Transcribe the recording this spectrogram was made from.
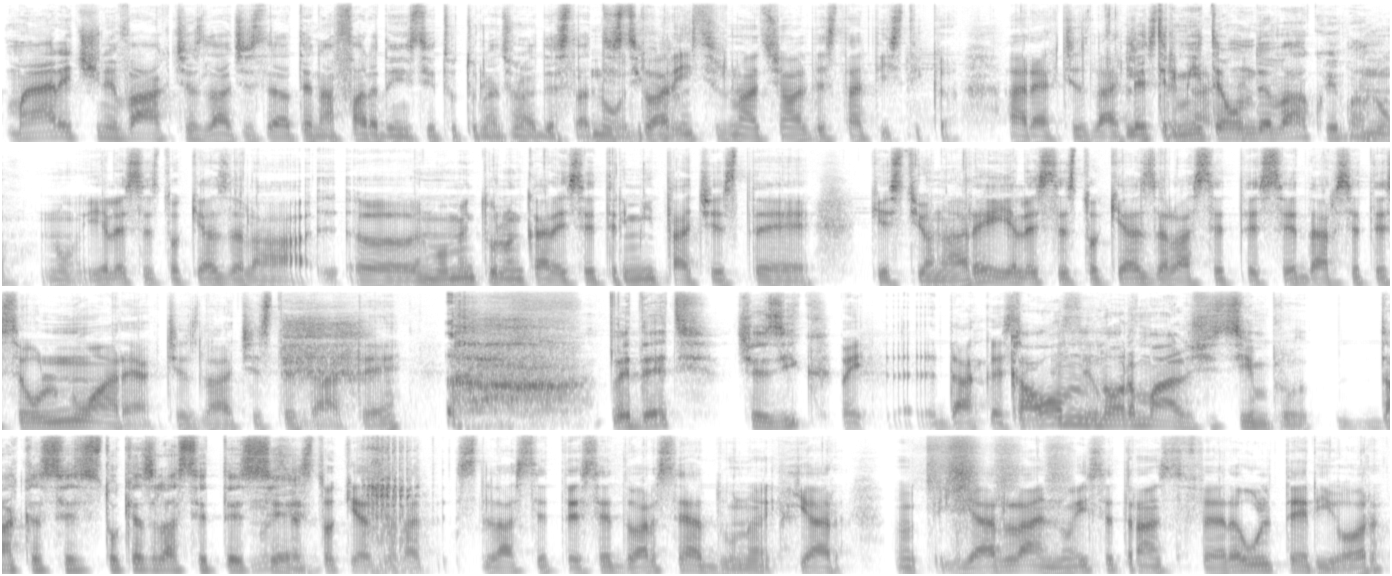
mai are cineva acces la aceste date în afară de Institutul Național de Nu, Statistică? doar Institutul Național de Statistică are acces la aceste Le trimite date. undeva cuiva? Nu, nu. Ele se stochează la... uh, În momentul în care se trimit aceste chestionare, ele se stochează la STS, dar STS-ul nu are acces la aceste date. Vedeți ce zic? Păi, dacă Ca om STS-ul normal și simplu, dacă se stochează la STS, nu se stochează la, la STS, doar se adună, iar, iar la noi se transferă ulterior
